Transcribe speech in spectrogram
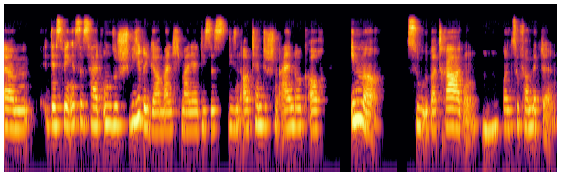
ähm, deswegen ist es halt umso schwieriger manchmal ja dieses, diesen authentischen Eindruck auch immer zu übertragen mhm. und zu vermitteln.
